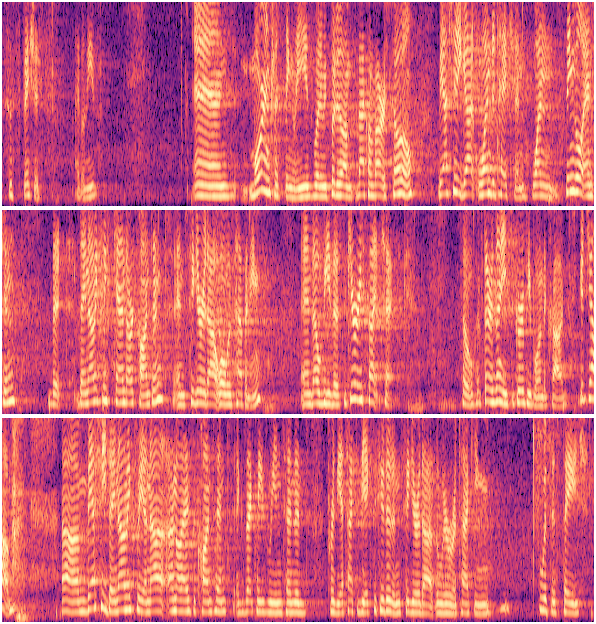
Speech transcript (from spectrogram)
suspicious, I believe. And more interestingly is when we put it on, back on VirusTotal, we actually got one detection, one single engine that dynamically scanned our content and figured out what was happening. And that would be the security site check. So if there's any security people in the crowd, good job. Um, they actually dynamically ana analyze the content exactly as we intended for the attack to be executed and figured out that we were attacking with this page.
